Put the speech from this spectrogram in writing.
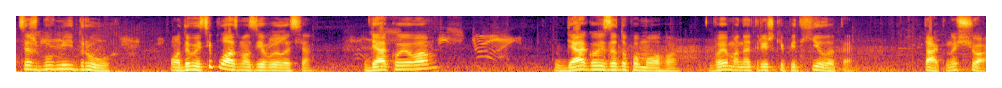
Це ж був мій друг. О, дивись, і плазма з'явилася. Дякую вам. Дякую за допомогу. Ви мене трішки підхилите. Так, ну що?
